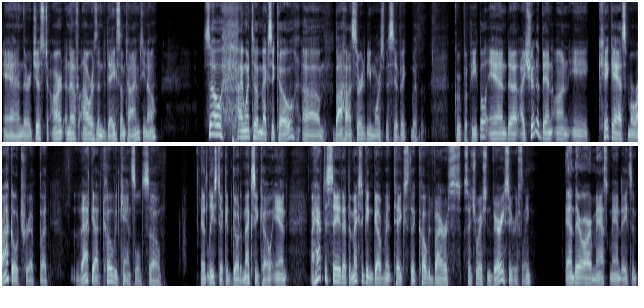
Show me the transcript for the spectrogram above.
and there just aren't enough hours in the day sometimes, you know. So I went to Mexico, um, Baja Sur to be more specific, with a group of people, and uh, I should have been on a kick-ass Morocco trip, but that got COVID canceled. So at least I could go to Mexico, and I have to say that the Mexican government takes the COVID virus situation very seriously, and there are mask mandates in,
